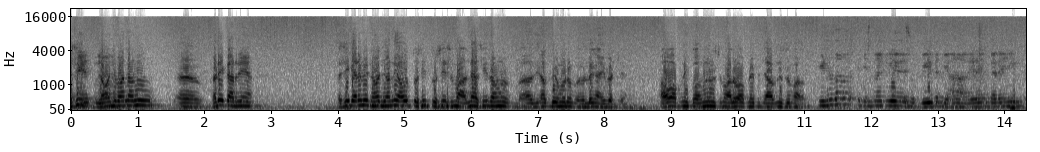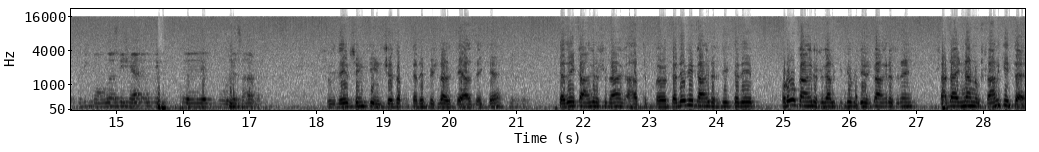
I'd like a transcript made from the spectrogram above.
ਅਸੀਂ ਨੌਜਵਾਨਾਂ ਨੂੰ ਖੜੇ ਕਰ ਰਹੇ ਹਾਂ ਅਸੀਂ ਕਹਿੰਦੇ ਵੀ ਨੌਜਵਾਨੇ ਆਓ ਤੁਸੀਂ ਤੁਸੀਂ ਸੰਭਾਲਣਾ ਅਸੀਂ ਤਾਂ ਹੁਣ ਆਪਣੀ ਉਮਰ ਲੰਘਾਈ ਬੈਠੇ। ਆਓ ਆਪਣੀ ਕੌਮ ਨੂੰ ਸੰਭਾਲੋ ਆਪਣੇ ਪੰਜਾਬ ਨੂੰ ਸੰਭਾਲੋ ਕੀਰਤਨ ਸਾਹਿਬ ਜਿਸ ਤਰ੍ਹਾਂ ਕਿ ਸੁਖਬੀਰ ਦੇ ਬਿਆਨ ਆ ਰਹੇ ਨੇ ਕਹਿ ਰਹੇ ਜੀ ਤੁਸੀਂ ਕਾਂਗਰਸ ਦੀ ਸ਼ਹਿਰ ਦੇ ਉੱਤੇ ਬੋਲਦੇ ਸਾਰਾ ਕੁਝ ਸੁਖਦੇਵ ਸਿੰਘ ਢੀਂਡਸੇ ਦਾ ਕਦੇ ਪਿਛਲਾ ਇਤਿਹਾਸ ਦੇਖਿਆ? ਕਦੇ ਕਾਂਗਰਸ ਦਾ ਹੱਥ ਕਦੇ ਵੀ ਕਾਂਗਰਸ ਦੀ ਕਦੇ ਪ੍ਰੋ ਕਾਂਗਰਸ ਗੱਲ ਕੀਤੀ ਵੀ ਜਿਸ ਕਾਂਗਰਸ ਨੇ ਸਾਡਾ ਇੰਨਾ ਨੁਕਸਾਨ ਕੀਤਾ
